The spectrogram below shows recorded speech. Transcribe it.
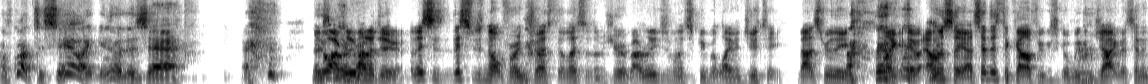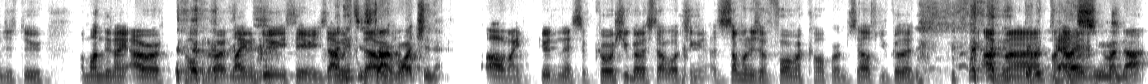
I've got to say, like you know, there's. uh You know what I really want to do? This is this is not for interested listeners, I'm sure, but I really just want to speak about line of duty. That's really like honestly, I said this to Kyle a few weeks ago. We can jack this in and just do a Monday night hour talking about line of duty theories. That I would, need to start would, watching it. Oh my goodness! Of course you've got to start watching it. As someone who's a former copper himself, you've got to. I'm. Uh, Don't tell everyone that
